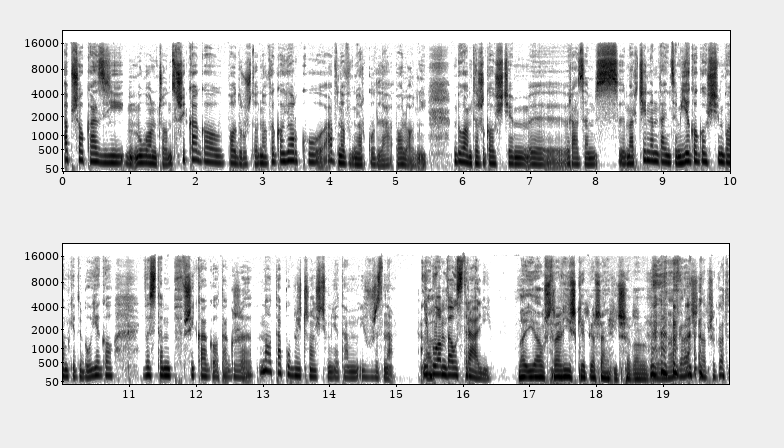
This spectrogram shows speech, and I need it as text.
a przy okazji łącząc Chicago, podróż do Nowego Jorku, a w Nowym Jorku dla Polonii. Byłam też gościem y, razem z Marcinem Tańcem. Jego gościem byłam, kiedy był jego występ w Chicago, także no, ta publiczność mnie tam już zna. Nie Ale- byłam w Australii. No i australijskie piosenki trzeba by było nagrać na przykład.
